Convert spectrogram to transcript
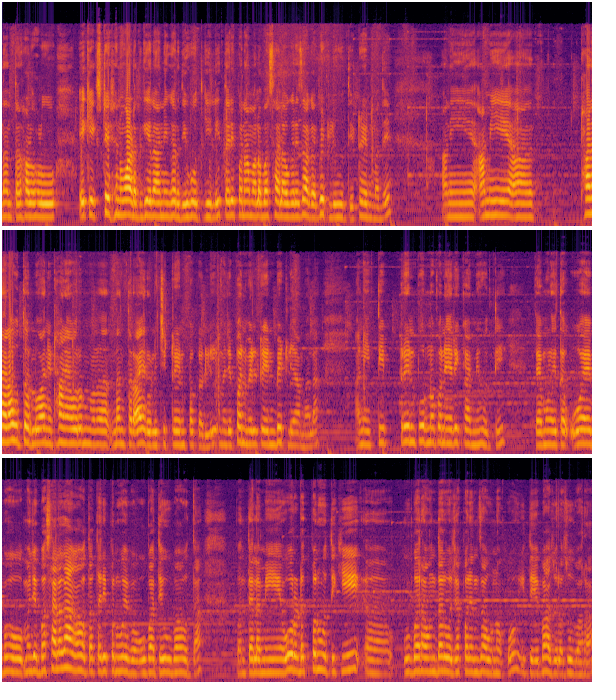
नंतर हळूहळू एक एक स्टेशन वाढत गेलं आणि गर्दी होत गेली. तरी पण आम्हाला बसायला वगैरे जागा भेटली होती ट्रेनमध्ये आणि आम्ही ठाण्याला उतरलो आणि ठाण्यावरून नंतर ऐरोलीची ट्रेन पकडली. म्हणजे पनवेल ट्रेन भेटली आम्हाला. आणि ती ट्रेन पूर्णपणे रिकामी होती. त्यामुळे इथं वैभव म्हणजे बसायला जागा होता तरी पण वैभव उभा ते उभा होता. पण त्याला मी ओरडत पण होती की उभं राहून दरवाजापर्यंत जाऊ नको इथे बाजूलाच उभा राहा.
